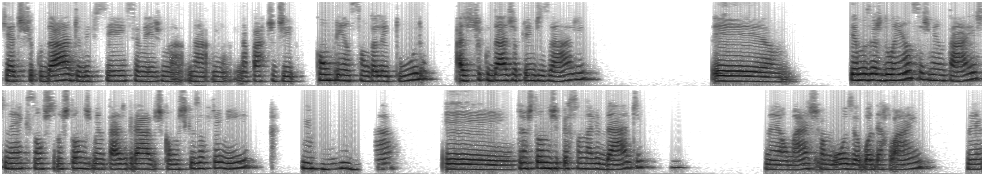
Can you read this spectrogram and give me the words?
que é a dificuldade, a deficiência mesmo na, na, na parte de compreensão da leitura, a dificuldade de aprendizagem. É, temos as doenças mentais, né, que são os transtornos mentais graves, como esquizofrenia, Uhum. tá? É, transtornos de personalidade, né, o mais famoso é o borderline, né?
